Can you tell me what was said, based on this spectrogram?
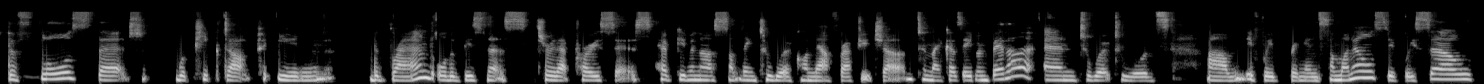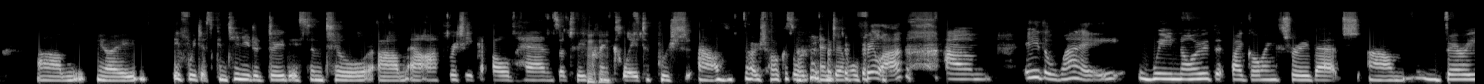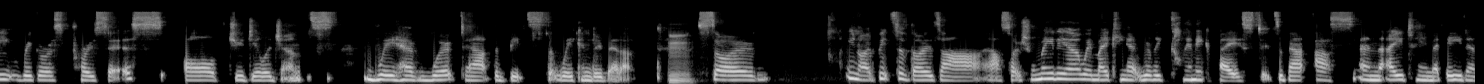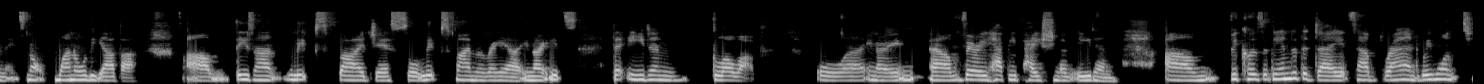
the flaws that were picked up in the brand or the business through that process have given us something to work on now for our future to make us even better and to work towards um, if we bring in someone else, if we sell, um, you know, if we just continue to do this until um, our arthritic old hands are too crinkly to push um, Botox or and dermal filler. Um, either way, we know that by going through that um, very rigorous process of due diligence, we have worked out the bits that we can do better. Mm. So, you know, bits of those are our social media. We're making it really clinic based. It's about us and the A team at Eden. It's not one or the other. Um, these aren't lips by Jess or lips by Maria. You know, it's the Eden glow up or, you know, our very happy patient of Eden. Um, because at the end of the day, it's our brand. We want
